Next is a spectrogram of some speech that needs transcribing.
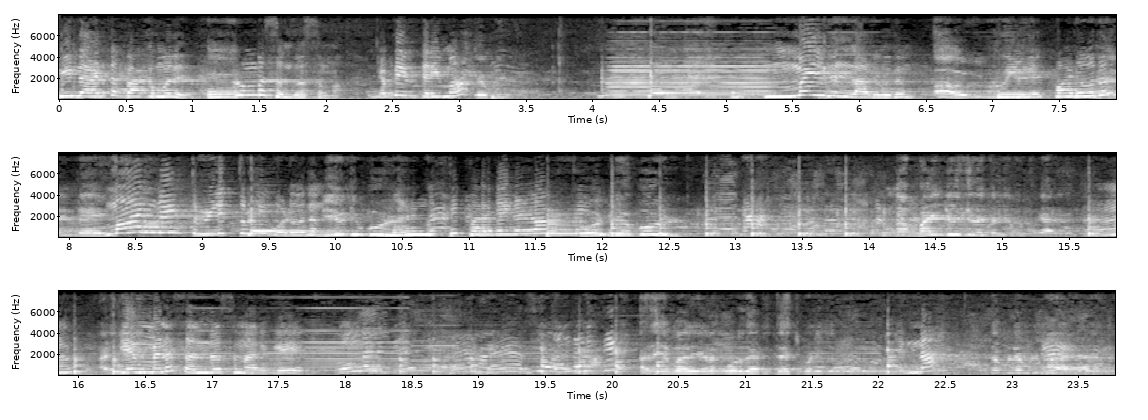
இந்த இடத்தை பார்க்கும்போது ரொம்ப சந்தோஷமா எப்படி தெரியுமா எப்படி மயில்கள் ஆடுவதும் ஆ, குயில்கள் பாடுவதும். மான்கள் துள்ளி துள்ளி ஓடுவதும் Beautiful. மரங்கொத்தி பறவைகள்லாம் சேர்ந்து Wonderful. உங்க அப்பா இங்கிலீஷ்ல சொல்லி கொடுத்துருக்காரு. என் மன சந்தோஷமா இருக்கு. உங்களுக்கு? உங்களுக்கு? அதே மாதிரி எனக்கு ஒரு தாட்டி டச் பண்ணிக்க என்ன? இந்த பிள்ளை எப்படி அழகா இருக்கு.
